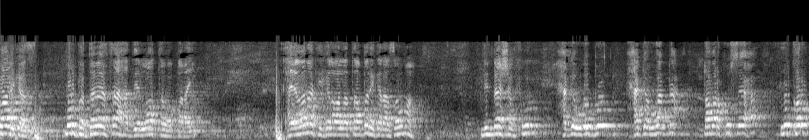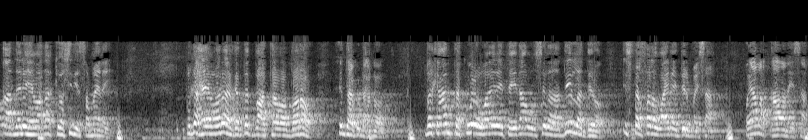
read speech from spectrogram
Maalinkaas marba dabeer saa haddii loo tababaray xayawaanaadkii kale waa la tababari karaa soo ma? Nin meeshan fuul xagga uga bood xagga uga dhac dhabar ku seexo lug kor u qaad la leeyahay waad arki oo sidii samaynaya marka xayawaanaadka dad baa tababaro intaa ku dhex nool. Marka an takuuna waa inay tahay idaa ursilad haddii la diro istarsalad waa inay dirmaysaa way amar qaadanaysaa.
